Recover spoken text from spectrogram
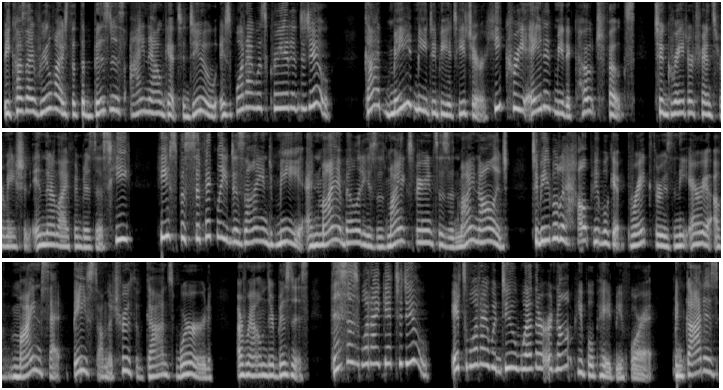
because I realized that the business I now get to do is what I was created to do. God made me to be a teacher. He created me to coach folks to greater transformation in their life and business. He he specifically designed me and my abilities and my experiences and my knowledge to be able to help people get breakthroughs in the area of mindset based on the truth of God's word around their business. This is what I get to do. It's what I would do whether or not people paid me for it. And God has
